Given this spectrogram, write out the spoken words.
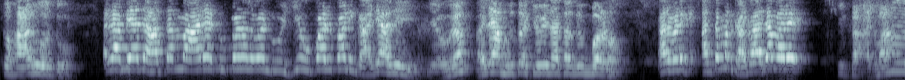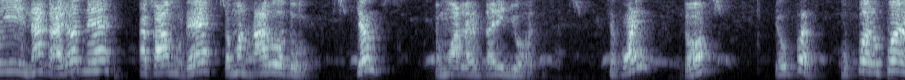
તો સારું હતું એટલે બે હજાર આરે ડૂબણો તો ઉપાડી પાડી કાઢ્યા છે એવું હું તો જોઈ નતો દુબણો અરે વળી આ તમને કાઢવા હતા મારે એ કાઢવાનું એ ના કાઢ્યો જ ને આ કામ ઉઠે તો મને સારું હતું. કેમ? તો હું આટલા તરી ગયો હતો. છે પાણી? તો? કે ઉપર? ઉપર ઉપર.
